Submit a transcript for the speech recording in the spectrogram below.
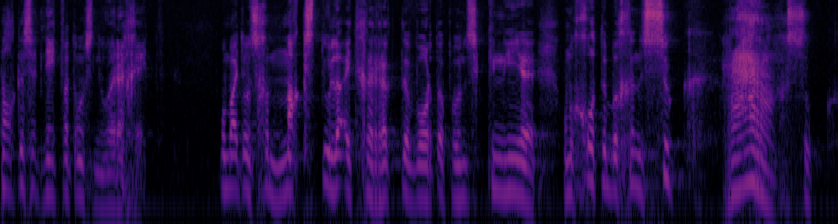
Dalk is dit net wat ons nodig het om uit ons gemakstoele uitgeruk te word op ons knieë om God te begin soek, regtig soek.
